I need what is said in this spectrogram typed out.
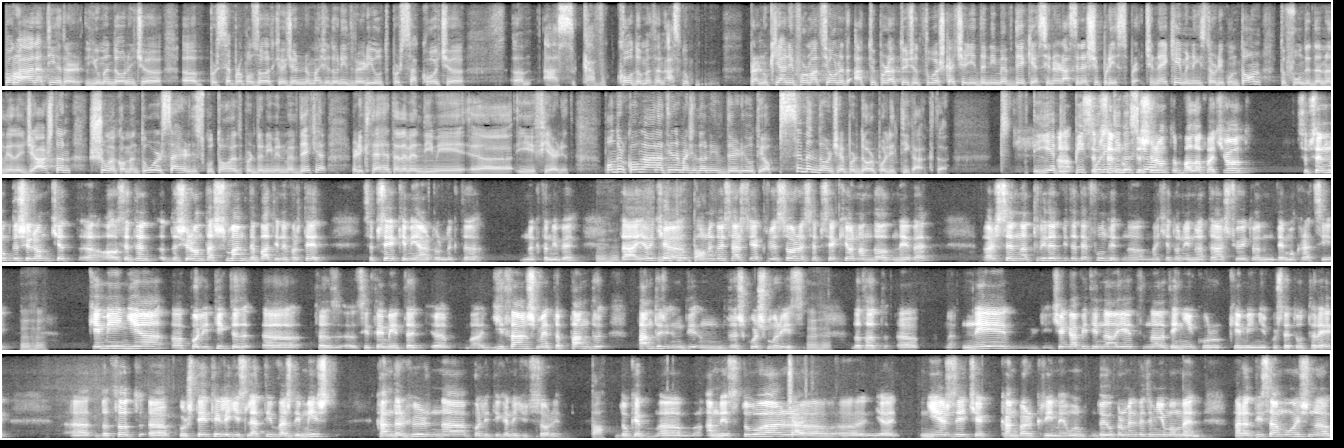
Po nga ana tjetër, ju mendoni që përse propozohet kjo gjë në Maqedoni të Veriut për sa kohë që as ka kohë do me thënë, as nuk... Pra nuk janë informacionet aty për aty që të thuash ka qenë një dënim me vdekje, si në rasin e Shqipërisë, pra, që ne kemi në historikun tonë, të fundit në 96-ën, shumë e komentuar, sa herë diskutohet për dënimin me vdekje, rikthehet edhe vendimi i Fierit. Po ndërkohë nga ana tjetër Maqedonia e Veriut jo, pse mendon që e përdor politika këtë? të jep pikë politikës kjo? Sepse nuk dëshiron të ballafaqohet, sepse nuk dëshiron që ose dëshiron ta shmang debatin e vërtetë, sepse kemi ardhur në këtë në këtë nivel. Mhm. Dhe ajo që po. unë mendoj se arsyeja kryesore sepse kjo na ndodh neve, është se në 30 vitet e fundit në Maqedoni në të ashtuquajturën demokraci, mhm. Kemi një politikë të, të si themi të gjithanshme të pandëshkueshmërisë. Mm -hmm. Do të thotë ne që nga viti 90-91 kur kemi një kushtetutë të re, do të thotë pushteti legjislativ vazhdimisht ka ndërhyrë në politikën e gjyqësorit. Po. Duke amnistuar njerëzi që kanë bërë krime. Unë do ju përmend vetëm një moment. Para disa muajsh në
